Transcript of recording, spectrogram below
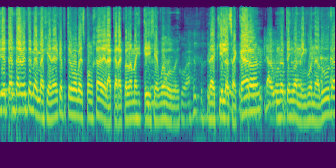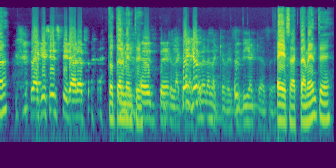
yo totalmente me imaginé el capítulo de Bob Esponja de la caracola mágica y dije, huevo, güey. De aquí lo sacaron, no tengo ninguna duda. De aquí se inspiraron. Totalmente. Este, Porque la caracola era la que decidía qué hacer. Exactamente.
